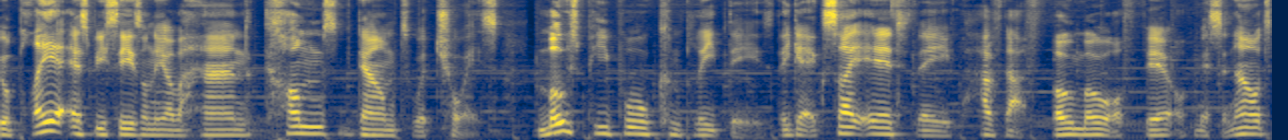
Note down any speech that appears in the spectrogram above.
Your player SBCs on the other hand comes down to a choice. Most people complete these. They get excited, they have that FOMO or fear of missing out,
